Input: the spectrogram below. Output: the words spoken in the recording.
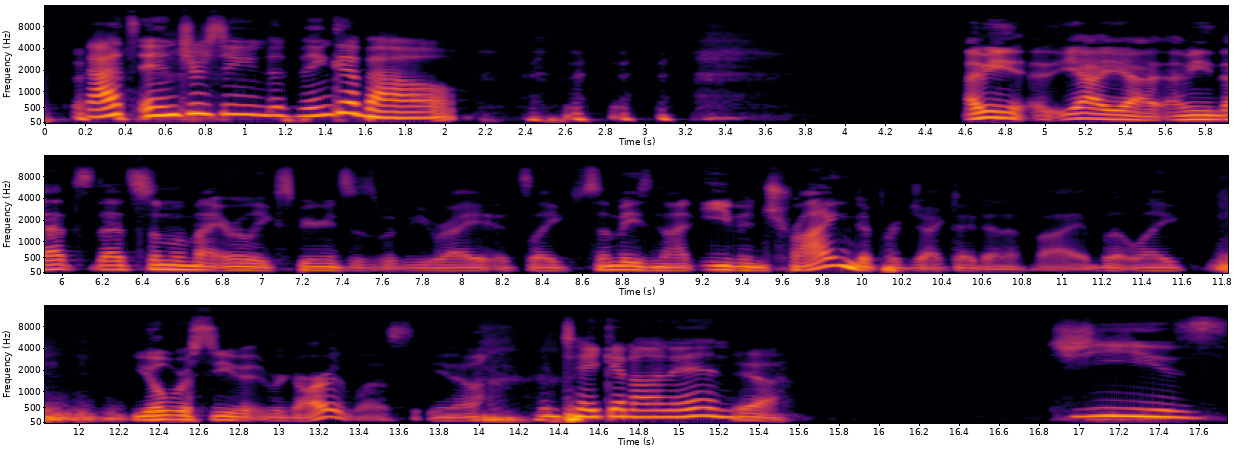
that's interesting to think about. I mean, uh, yeah, yeah. I mean, that's that's some of my early experiences with you, right? It's like somebody's not even trying to project identify, but like you'll receive it regardless, you know? and take it on in. yeah. Jeez.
